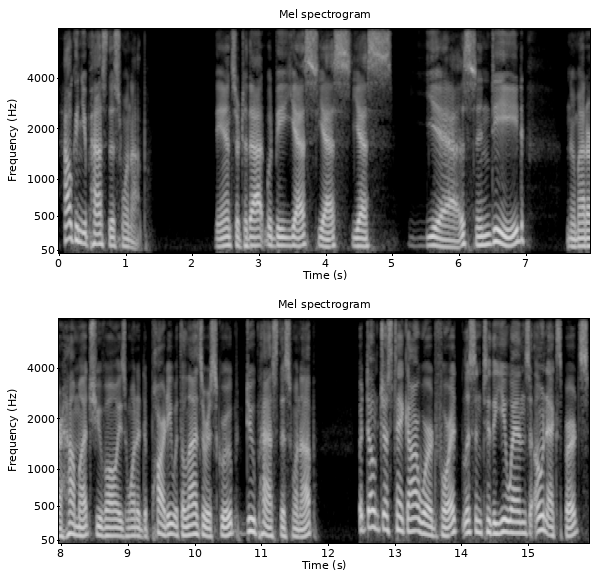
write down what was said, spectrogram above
how can you pass this one up? The answer to that would be yes, yes, yes, yes, indeed. No matter how much you've always wanted to party with the Lazarus Group, do pass this one up. But don't just take our word for it. Listen to the UN's own experts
